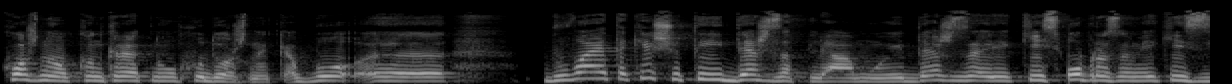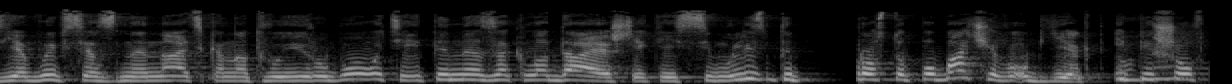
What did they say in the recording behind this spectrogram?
кожного конкретного художника. Бо е, буває таке, що ти йдеш за плямою, йдеш за якийсь образом, який з'явився зненацька на твоїй роботі, і ти не закладаєш якийсь символізм, ти просто побачив об'єкт і пішов.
